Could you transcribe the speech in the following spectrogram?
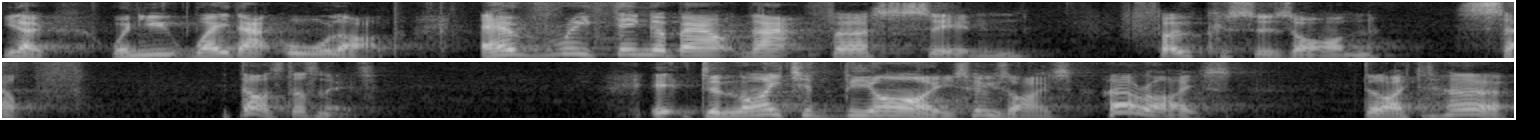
You know, when you weigh that all up, Everything about that first sin focuses on self. It does, doesn't it? It delighted the eyes. Whose eyes? Her eyes. Delighted her.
